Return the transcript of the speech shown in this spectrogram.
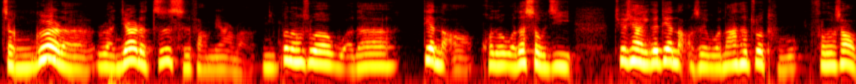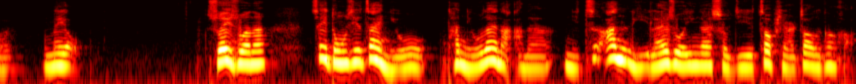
整个的软件的支持方面吧，你不能说我的电脑或者我的手机就像一个电脑似的，我拿它做图，Photoshop 没有。所以说呢，这东西再牛，它牛在哪呢？你这按理来说应该手机照片照的更好。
